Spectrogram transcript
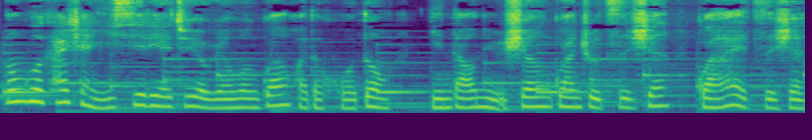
通过开展一系列具有人文关怀的活动，引导女生关注自身、关爱自身，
